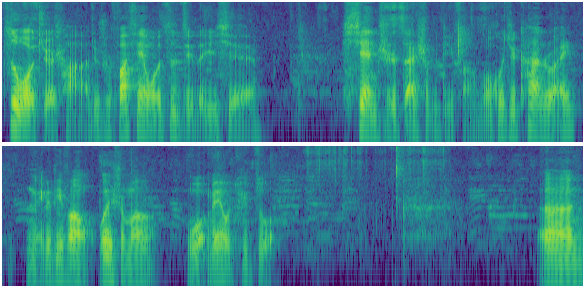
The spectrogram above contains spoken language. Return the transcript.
自我觉察，就是发现我自己的一些。限制在什么地方？我会去看，说，哎，哪个地方为什么我没有去做？嗯，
